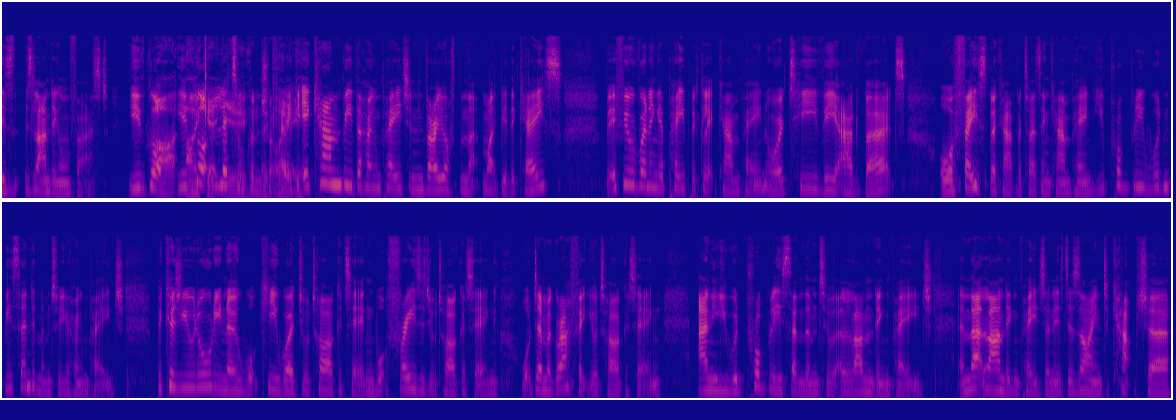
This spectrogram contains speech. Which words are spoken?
is, is landing on first. You've got I- you've I got little you. control. Okay. It, it can be the homepage, and very often that might be the case. But if you're running a pay per click campaign or a TV advert or a Facebook advertising campaign, you probably wouldn't be sending them to your homepage because you would already know what keywords you're targeting, what phrases you're targeting, what demographic you're targeting, and you would probably send them to a landing page. And that landing page then is designed to capture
